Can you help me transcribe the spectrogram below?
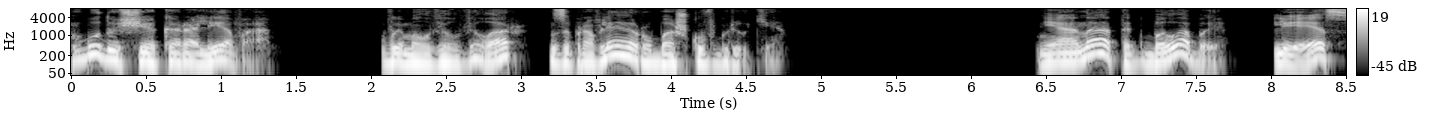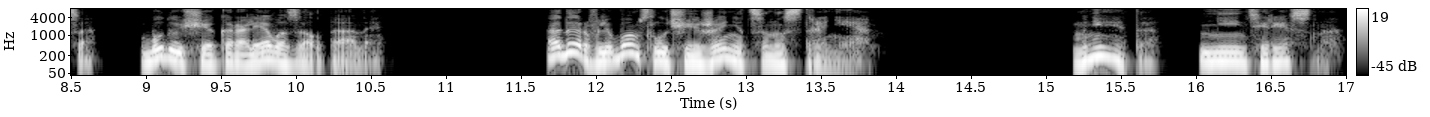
будущая королева», — вымолвил Вилар, заправляя рубашку в брюки. «Не она, так была бы Лиесса, будущая королева Залтаны. Адер в любом случае женится на стране». «Мне это неинтересно»,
